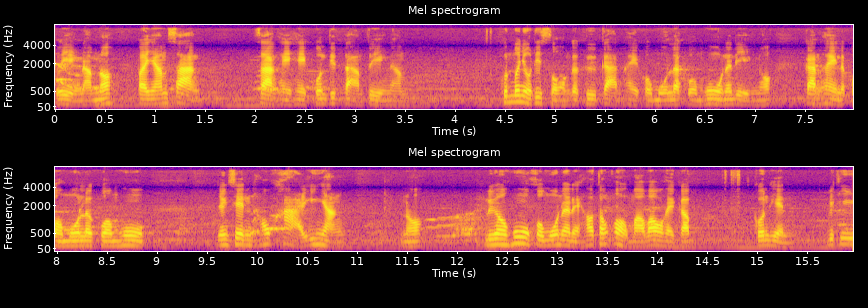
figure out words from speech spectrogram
ตัวเองนํเนาะพยายามสร้างสร้างให้ให้คนติดตามตัวเองนํคุณประโยชน์ที่ 2 ก็คือการให้ข้อมูลและความรู้นั่นเองเนาะการให้และข้อมูลและความรู้อย่างเช่นเฮาขายอีหยังเนาะหรือเฮารู้ข้อมูลอันใดเฮาต้องออกมาเว้าให้กับคนเห็นวิธี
